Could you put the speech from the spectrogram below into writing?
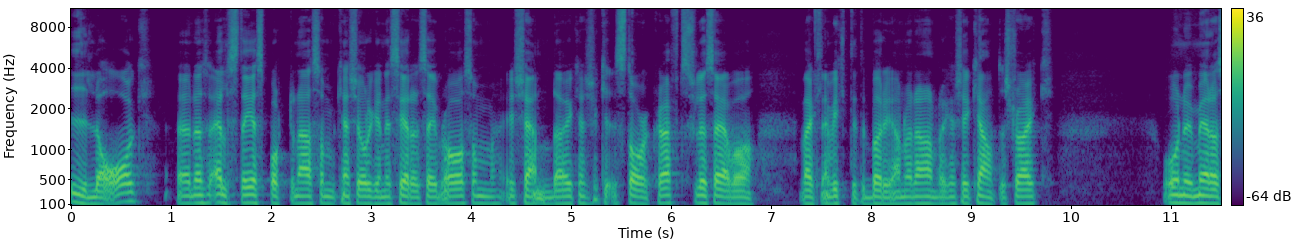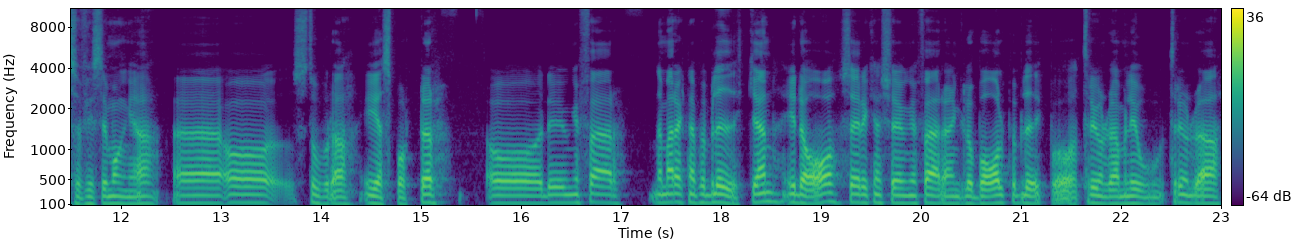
i lag. Eh, de äldsta e-sporterna som kanske organiserade sig bra, som är kända, kanske Starcraft skulle jag säga var verkligen viktigt i början och den andra kanske är Counter-Strike. Och numera så finns det många eh, och stora e-sporter. Och det är ungefär, när man räknar publiken idag så är det kanske ungefär en global publik på 300 miljoner, 300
